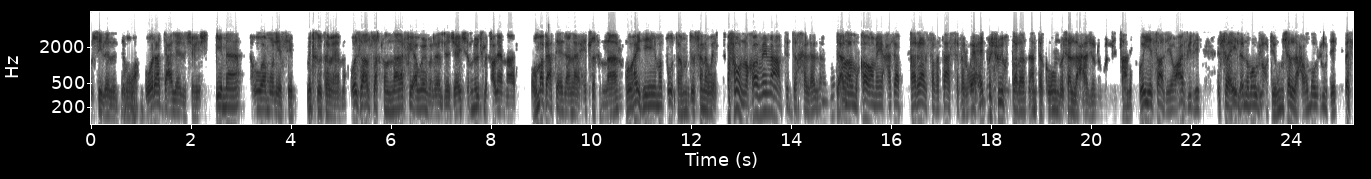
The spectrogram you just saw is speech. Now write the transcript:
مسيله للدموع ورد على الجيش بما هو مناسب. مثله تماما وإذا أطلق النار في اوامر للجيش انه يطلق عليه النار. وما بعتقد أنه يطلق النار. وهيدي مضبوطه منذ سنوات. مفهوم المقاومة؟ ما عم تتدخل هلا. لأنه المقاومة حسب قرار 1701 مش يفترض أن تكون مسلحة جنوب الليطاني وهي صالحه وعارفة إسرائيل إنه موجوده ومسلحة وموجوده بس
